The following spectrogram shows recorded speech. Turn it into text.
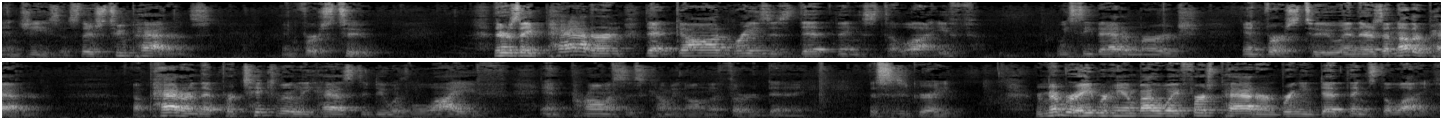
in Jesus. There's two patterns in verse 2. There's a pattern that God raises dead things to life. We see that emerge in verse 2. And there's another pattern a pattern that particularly has to do with life and promises coming on the third day. This is great. Remember Abraham, by the way, first pattern, bringing dead things to life.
